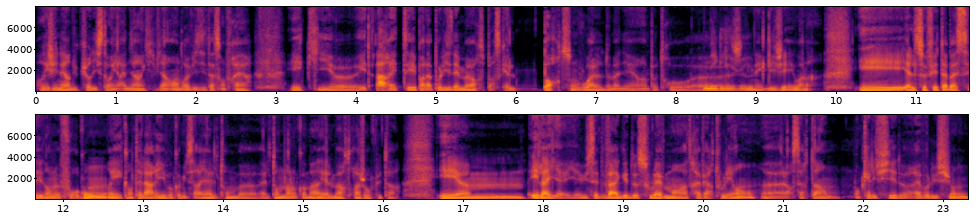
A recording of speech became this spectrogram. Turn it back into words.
originaire du Kurdistan iranien qui vient rendre visite à son frère et qui est arrêtée par la police des mœurs parce qu'elle porte son voile de manière un peu trop euh, négligée. négligée. voilà. Et elle se fait tabasser dans le fourgon, et quand elle arrive au commissariat, elle tombe, elle tombe dans le coma et elle meurt trois jours plus tard. Et, euh, et là, il y, a eu cette vague de soulèvement à travers tout l'Iran. Euh, alors certains l'ont qualifié de révolution.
